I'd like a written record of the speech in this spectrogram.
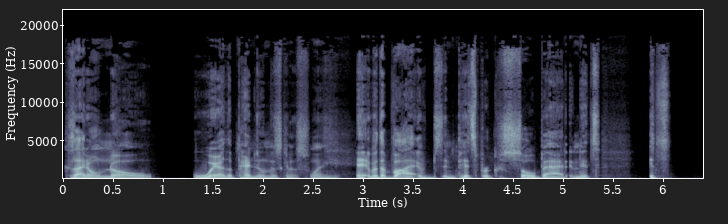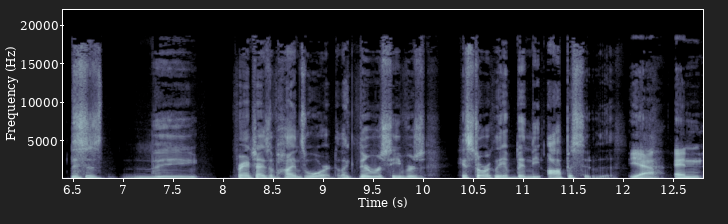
because I don't know where the pendulum is going to swing. Eh, But the vibes in Pittsburgh are so bad, and it's, it's, this is the franchise of Hines Ward. Like their receivers historically have been the opposite of this. Yeah, and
